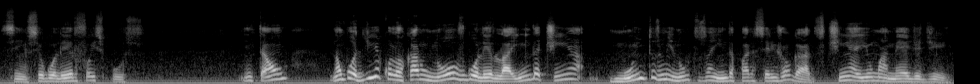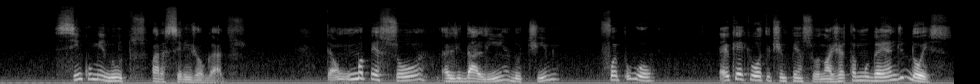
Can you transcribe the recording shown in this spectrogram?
Sim, o seu goleiro foi expulso. Então, não podia colocar um novo goleiro lá, ainda tinha muitos minutos ainda para serem jogados. Tinha aí uma média de cinco minutos para serem jogados. Então, uma pessoa ali da linha do time foi pro gol. Aí o que, é que o outro time pensou? Nós já estamos ganhando de dois.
